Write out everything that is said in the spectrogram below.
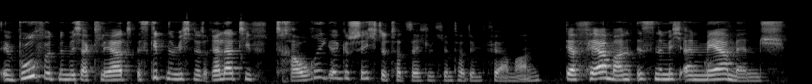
im Buch wird nämlich erklärt, es gibt nämlich eine relativ traurige Geschichte tatsächlich hinter dem Fährmann. Der Fährmann ist nämlich ein Meermensch.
